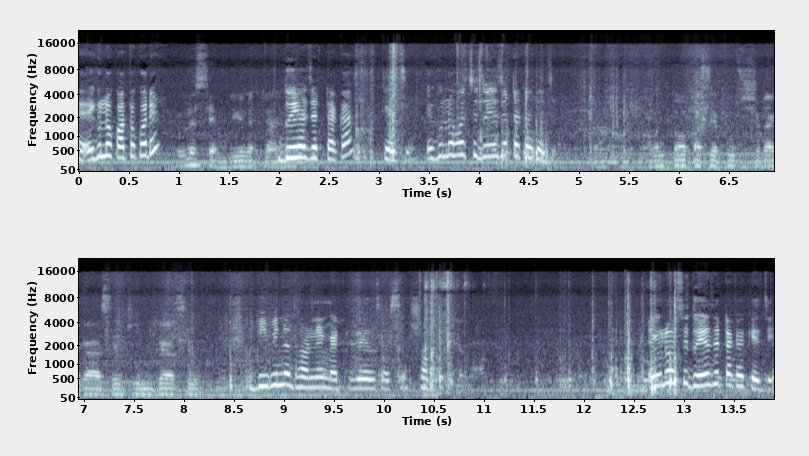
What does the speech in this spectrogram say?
এগুলো কত করে? এগুলো সেম দুই হাজার টাকা। কেজি। এগুলো হচ্ছে দুই হাজার টাকা কেজি। আমার টপ আছে পঁচিশশো টাকা আছে ঝুমকা আছে। বিভিন্ন ধরনের ম্যাটেরিয়ালস আছে সব। এগুলো হচ্ছে দুই হাজার টাকা কেজি।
